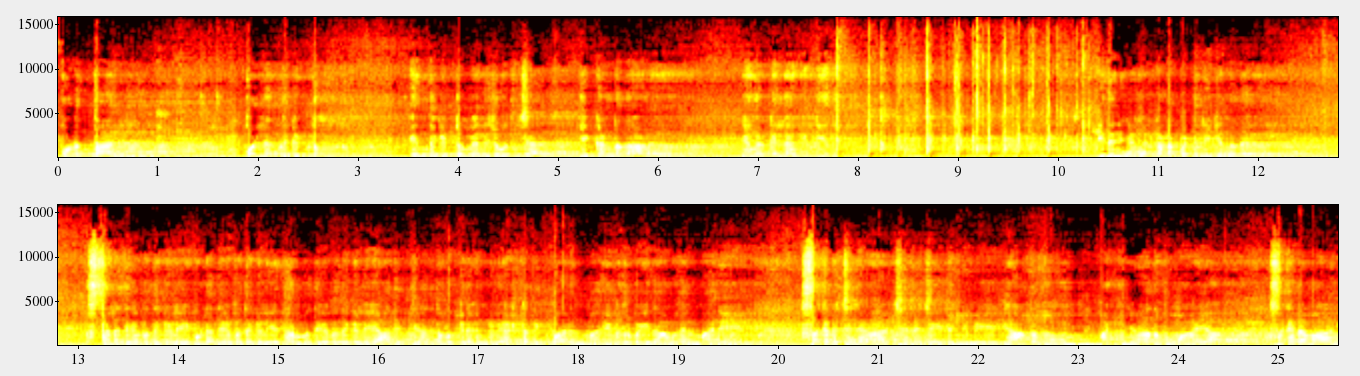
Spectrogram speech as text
കൊടുത്താൽ കൊല്ലത്ത് കിട്ടും. എന്ത് കിട്ടും എന്ന് ചോദിച്ചാൽ ഈ കണ്ടതാണ് ഞങ്ങൾക്കെല്ലാം കിട്ടിയത്. ഇതിന് ഞങ്ങൾ കടപ്പെട്ടിരിക്കുന്നത് സ്ഥലദേവതകളെ കുലദേവതകളെ ധർമ്മദേവതകളെ ആദിത്യാദി നവഗ്രഹങ്ങളെ അഷ്ടദിക്പാലന്മാരെ പിതൃപൈതാമഹന്മാരെ സകല ചരാചര ചൈതന്യമേ ജ്ഞാതവും അജ്ഞാതവുമായ സകലമാന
